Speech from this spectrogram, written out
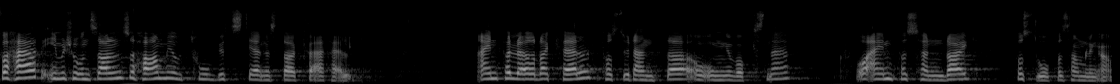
For her i misjonssalen så har vi jo to gudstjenester hver helg. En på lørdag kveld for studenter og unge voksne, og en på søndag for storforsamlinger.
